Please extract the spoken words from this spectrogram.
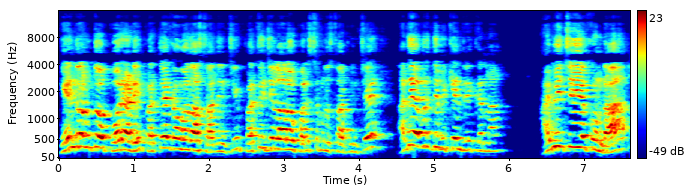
కేంద్రంతో పోరాడి ప్రత్యేక హోదా సాధించి ప్రతి జిల్లాలో పరిశ్రమలు స్థాపించే అదే అభివృద్ధి వికేంద్రీకరణ. అవి చేయకుండా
